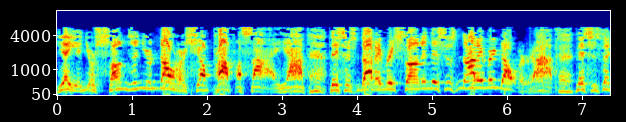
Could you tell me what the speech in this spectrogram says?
Yea, and your sons and your daughters shall prophesy. Uh, this is not every son and this is not every daughter. Uh, this is the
